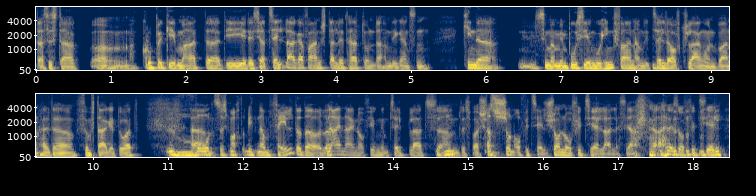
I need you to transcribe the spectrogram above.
dass es da ähm, eine Gruppe gegeben hat, äh, die jedes Jahr Zeltlager veranstaltet hat und da haben die ganzen Kinder sind wir mit dem Bus irgendwo hingefahren, haben die Zelte aufgeschlagen und waren halt äh, fünf Tage dort. Wo? Ähm, das macht mitten am Feld oder? oder? Nein, nein, auf irgendeinem Zeltplatz. Ähm, das war schon, Also schon offiziell. schon offiziell alles, ja. alles offiziell.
